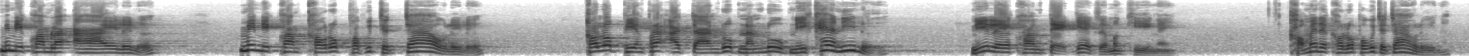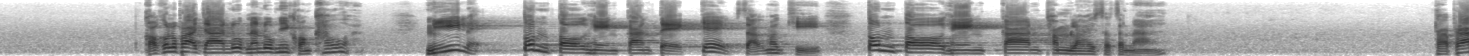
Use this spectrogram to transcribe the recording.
ไม่มีความละอายเลยเหรอไม่มีความเคารพพระพุทธเจ้าเลยเหรอเคารพเพียงพระอาจารย์รูปนั้นรูปนี้แค่นี้เหรอนี่เลยความแตกแยกสามัคคีไง เขาไม่ได้เคารพพระพุทธเจ้าเลยนะเขาเคารพพระอาจารย์รูปนั้นรูปนี้ของเขาอะ นี้แหละ ต้นตอแห่งการแตกแยกสามัคคีต้นตอแห่งการทำลายศาสนา ถ้าพระ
